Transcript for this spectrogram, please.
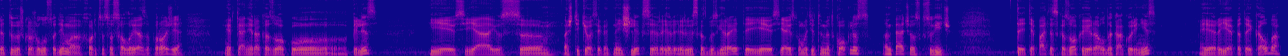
lietuviško žalų sodimą Hortiso saloje, Zaporožėje. Ir ten yra Kazokų pilis. Įėjus į ją, jūs, aš tikiuosi, kad neišliks ir, ir, ir viskas bus gerai, tai įėjus į ją jūs pamatytumėt koklius ant pečiaus su vyčiu tai tie patys kazokai yra ldk kūrinys ir jie apie tai kalba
